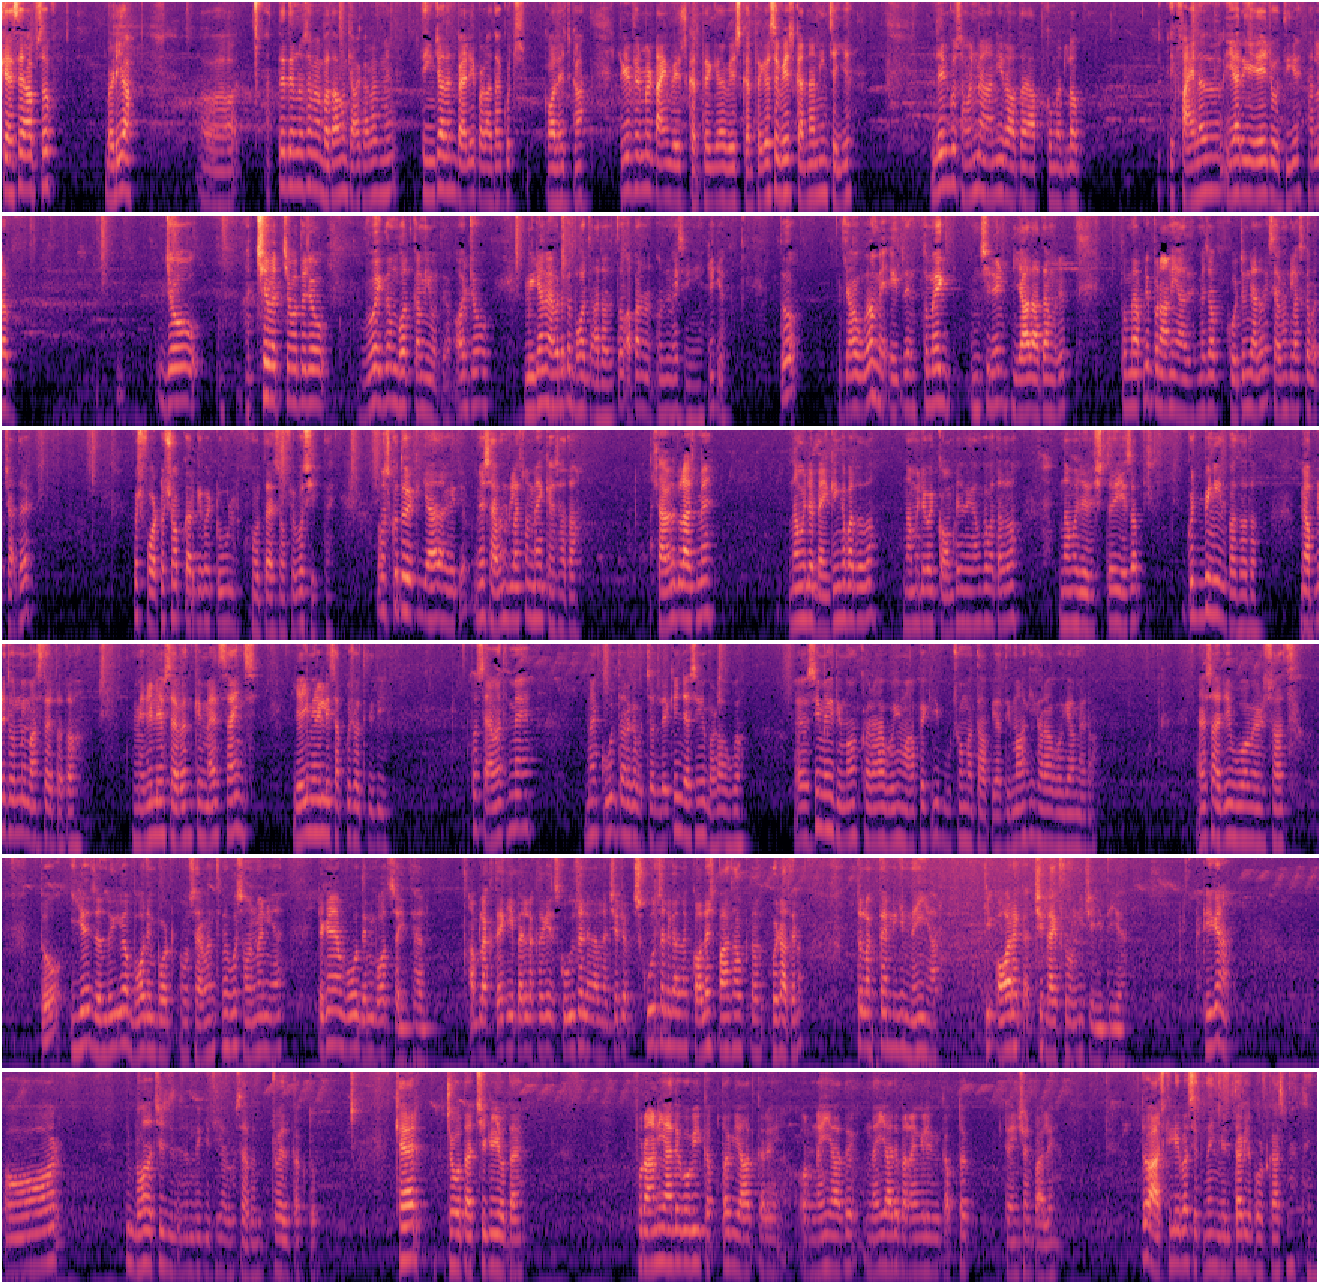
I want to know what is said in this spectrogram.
कैसे आप सब? बढ़िया। इतने दिनों से मैं बताऊँ क्या कर रहा मैं तीन चार दिन पहले ही पढ़ा था कुछ कॉलेज का, लेकिन फिर मैं टाइम वेस्ट करते गया वेस्ट करते गया, उसे वेस्ट करना नहीं चाहिए। लेकिन कुछ समझ में आ नहीं रहा है आपको मतलब एक फाइनल ईयर ये एज होती है मतलब जो अच्छे बच्चे होते जो वो एकदम बहुत कम ही होते हैं, और जो मीडियम एवरेज तो बहुत ज़्यादा होते तो अपन उनमें से ही हैं, ठीक है? तो क्या हुआ? मैं एक दिन तो मैं एक इंसिडेंट याद आता है मुझे। तो मैं अपनी पुरानी याद है मैं जब कोचिंग जाता हूँ सेवन क्लास का बच्चा आता है। कुछ फोटोशॉप करके कोई टूल होता है सॉफ्टवेयर वो सीखता है। तो उसको तो एक याद आ गई थी। मैं सेवन क्लास में, मैं कैसा था? सेवन क्लास में ना मुझे बैंकिंग का पता था, ना मुझे कोई कॉम्पिटिशन एग्ज़ाम का पता था, ना मुझे रिश्ते, ये सब कुछ भी नहीं पता था। मैं अपनी धुन में मस्त रहता था। मेरे लिए सेवन के मैथ साइंस यही मेरे लिए सब कुछ होती थी। तो सेवन्थ में मैं कूल तरह का बच्चा, लेकिन जैसे ही बड़ा हुआ, ऐसे मेरी दिमाग ख़राब हुई वहाँ पे कि पूछो मत आप यार, दिमाग ही ख़राब हो गया मेरा। ऐसा अजीब हुआ मेरे साथ। तो ये ज़िंदगी का बहुत इम्पोर्टेंट और सेवन्थ में वो समझ में नहीं आया, लेकिन वो दिन बहुत सही था। अब लगता है कि पहले लगता है कि स्कूल से निकलना चाहिए। जब स्कूल से निकलना कॉलेज पास आउट हो जाते ना तो लगता है कि नहीं यार, कि और एक अच्छी लाइफ तो होनी चाहिए थी यार। ठीक है ना? और बहुत अच्छी ज़िंदगी थी यार सेवन ट्वेल्थ तक तो। खैर, जो होता है, अच्छी के लिए होता है। पुरानी यादें को भी कब तक याद करें और नई यादें नई यादें बनाने के लिए भी कब तक टेंशन पालें। तो आज के लिए बस इतना ही, मिलता है अगले पॉडकास्ट में। Thank you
